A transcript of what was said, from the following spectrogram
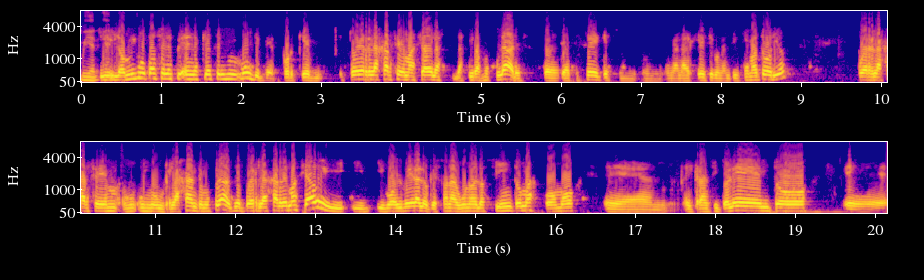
Bien. Y lo mismo pasa en, en la esclerosis múltiple, porque puede relajarse demasiado las, las fibras musculares. Puede THC, que es un, analgésico, un antiinflamatorio, puede relajarse un, relajante muscular, se puede relajar demasiado y, y, volver a lo que son algunos de los síntomas como eh, el tránsito lento, eh,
